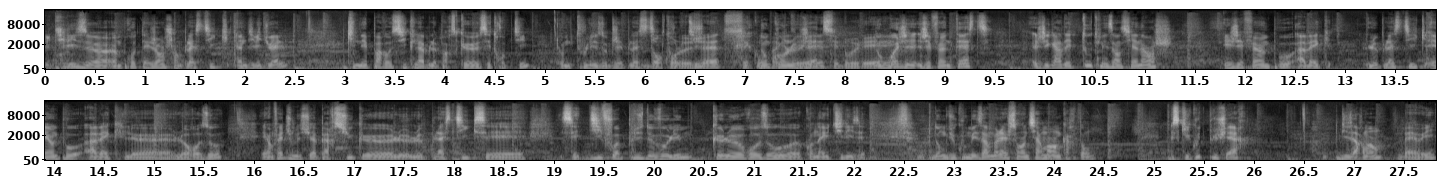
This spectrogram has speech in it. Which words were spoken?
utilisent un protégeant en plastique individuel qui n'est pas recyclable parce que c'est trop petit comme tous les objets plastiques Donc on le jette, c'est Donc on le compacté, jette. c'est brûlé. Donc moi j'ai j'ai fait un test, j'ai gardé toutes mes anciennes hanches et j'ai fait un pot avec le plastique et un pot avec le, le roseau. Et en fait je me suis aperçu que le, le plastique c'est c'est 10 fois plus de volume que le roseau euh, qu'on a utilisé. Donc du coup mes emballages sont entièrement en carton, ce qui coûte plus cher. Bizarrement, Ben oui.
